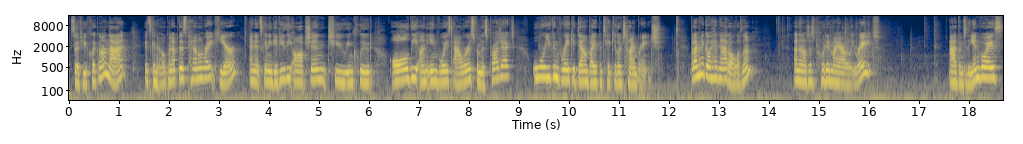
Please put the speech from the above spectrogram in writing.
So if you click on that, it's going to open up this panel right here and it's going to give you the option to include all the uninvoiced hours from this project, or you can break it down by a particular time range. But I'm going to go ahead and add all of them. And then I'll just put in my hourly rate, add them to the invoice,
